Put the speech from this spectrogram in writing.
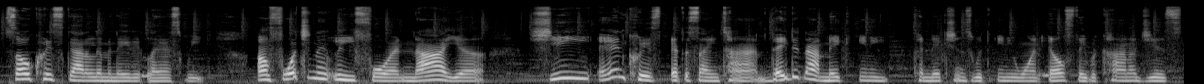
So Chris got eliminated last week. Unfortunately for Nyya, she and Chris at the same time, they did not make any connections with anyone else. They were kind of just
